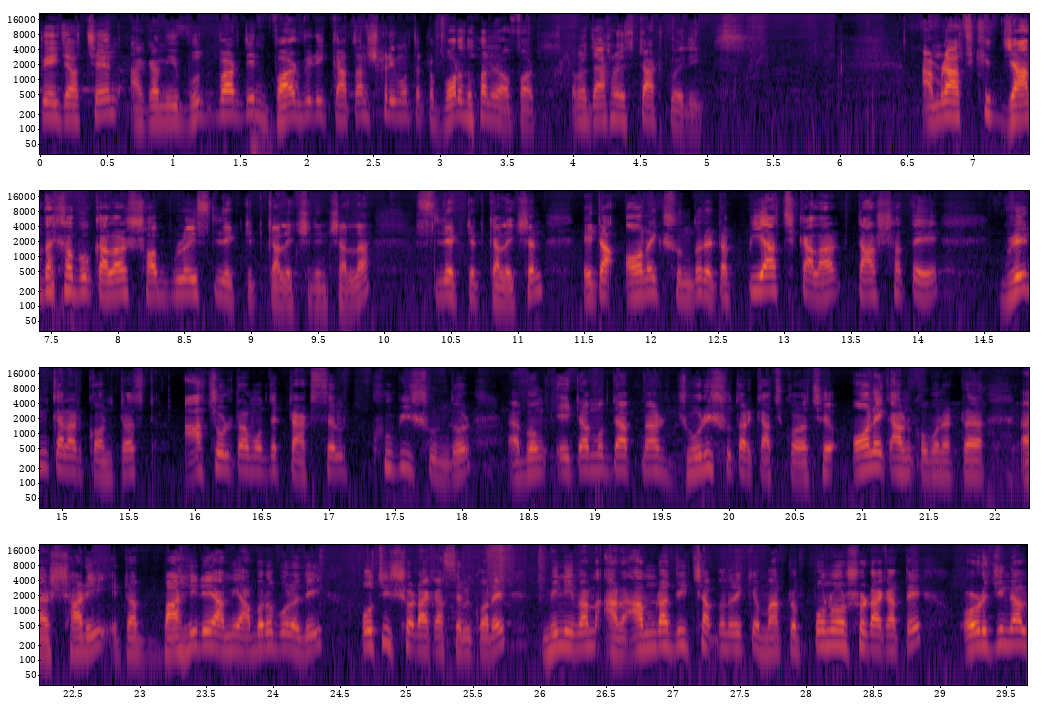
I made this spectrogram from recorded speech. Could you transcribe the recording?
পেয়ে যাচ্ছেন আগামী বুধবার দিন বারবেরি কাতান শাড়ির মতো একটা বড় ধরনের অফার আমরা দেখানো স্টার্ট করে দিই। আমরা আজকে যা দেখাবো কালার সবগুলোই সিলেক্টেড কালেকশন ইনশাল্লাহ সিলেক্টেড কালেকশন এটা অনেক সুন্দর, এটা পিঁয়াজ কালার তার সাথে গ্রিন কালার কন্ট্রাস্ট আঁচলটার মধ্যে টাটসেল খুবই সুন্দর এবং এটার মধ্যে আপনার জরি সুতার কাজ করা আছে অনেক আনকমন একটা শাড়ি, এটা বাহিরে আমি আবারও বলে দিই পঁচিশশো টাকা সেল করে মিনিমাম আর আমরা দিচ্ছি আপনাদেরকে মাত্র পনেরোশো টাকাতে অরিজিনাল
